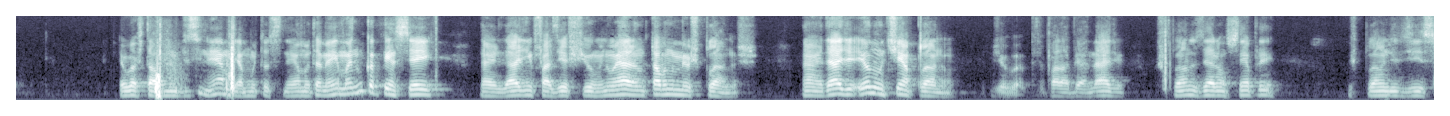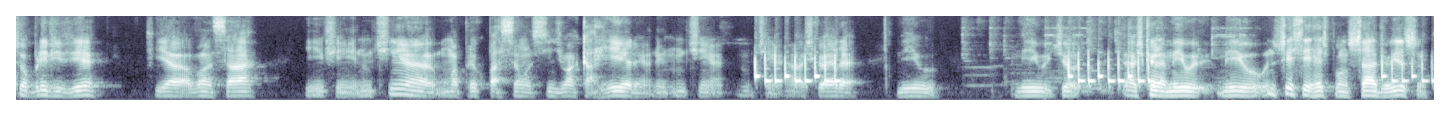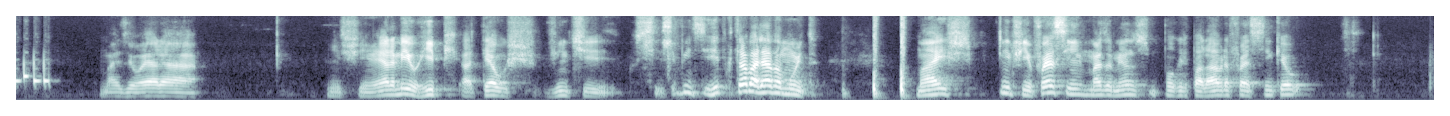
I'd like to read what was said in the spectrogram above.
Eu gostava muito de cinema, ia muito ao cinema também, mas nunca pensei, na verdade, em fazer filme. Não era, não estava nos meus planos. Na verdade, eu não tinha plano para falar a verdade, os planos eram sempre os planos de sobreviver e avançar. enfim, não tinha uma preocupação assim de uma carreira, não tinha, não tinha. Eu acho que eu era meio, meio, eu acho que eu era meio, meio, não sei se é responsável isso, mas eu era, enfim, eu era meio hippie até os 20, 20 hippie, que trabalhava muito, mas enfim, foi assim, mais ou menos, um pouco de palavra, foi assim que eu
